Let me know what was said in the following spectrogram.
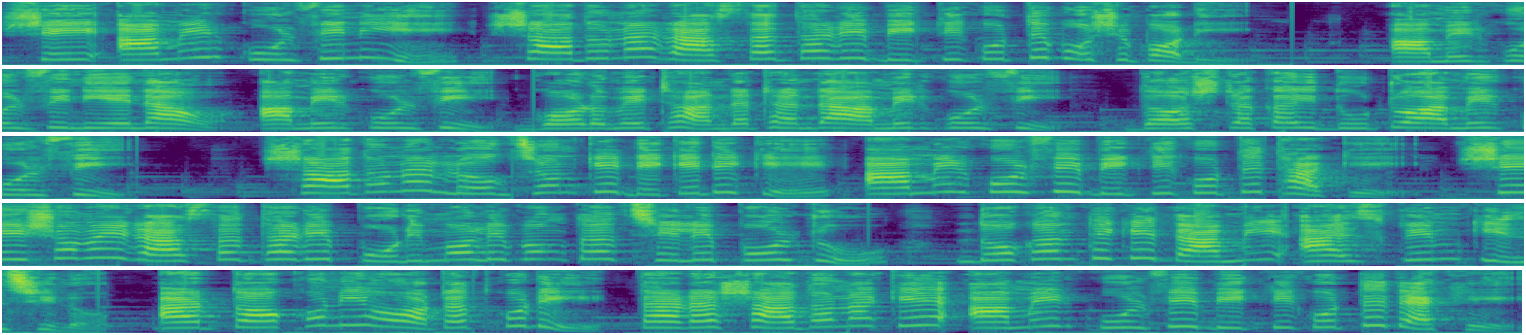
সেই আমের কুলফি নিয়ে সাধনা রাস্তার ধারে বিক্রি করতে বসে পড়ে। আমের কুলফি নিয়ে নাও, আমের কুলফি। গরমে ঠান্ডা ঠান্ডা আমের কুলফি। দশ টাকায় দুটো আমের কুলফি। সাধনা লোকজনকে ডেকে ডেকে আমের কুলফি বিক্রি করতে থাকে। সেই সময় রাস্তার ধারে পরিমল এবং তার ছেলে পল্টু দোকান থেকে দামি আইসক্রিম কিনছিল। আর তখনই হঠাৎ করে তারা সাধনাকে আমের কুলফি বিক্রি করতে দেখে।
